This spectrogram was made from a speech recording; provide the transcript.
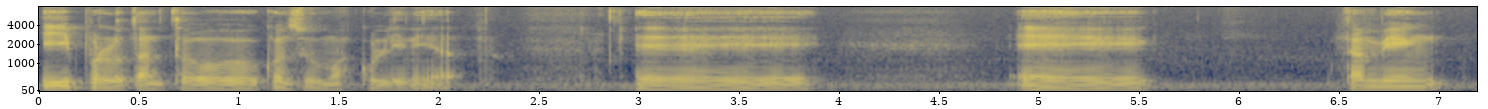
y por lo tanto con su masculinidad. Eh, eh, también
